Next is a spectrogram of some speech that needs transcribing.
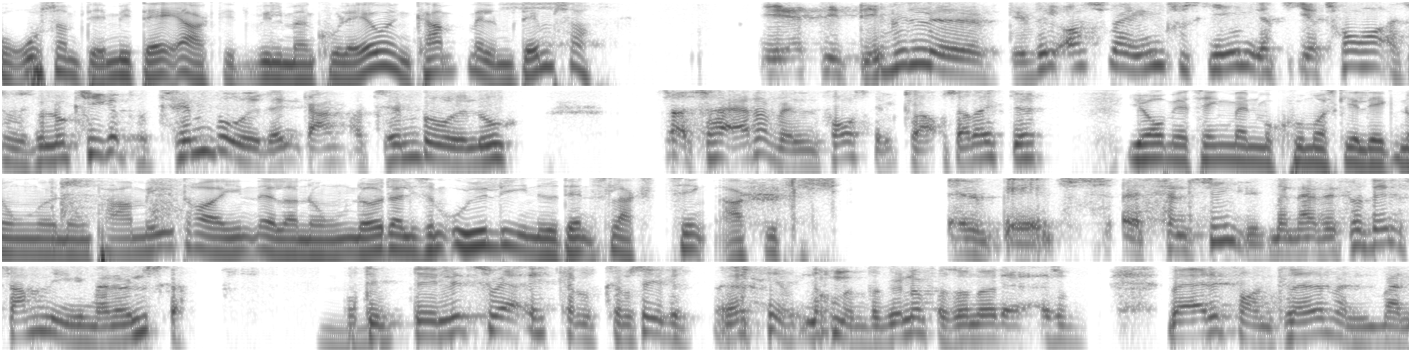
gode som dem i dag-agtigt? Vil man kunne lave en kamp mellem dem så? Ja, det, det, vil, øh, det vil også være inden for skiven. Jeg, jeg tror, altså hvis man nu kigger på tempoet dengang og tempoet nu, så, så er der vel en forskel, Claus, er der ikke det? Jo, men jeg tænker, man må kunne måske lægge nogle, nogle parametre ind, eller nogle, noget, der ligesom udlignede den slags ting-agtigt. Er sandsynligt, men er det så den sammenligning, man ønsker? Mm. Det, det er lidt svært, ikke? Kan, du, kan du se det, når man begynder på sådan noget der? Altså, hvad er det for en plade, man, man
